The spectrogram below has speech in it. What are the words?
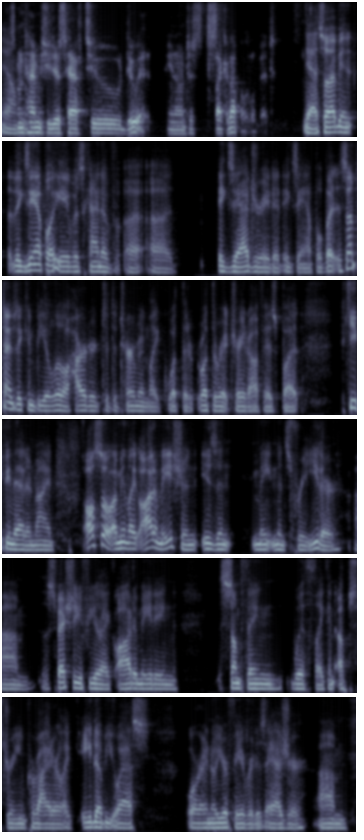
Yeah. Sometimes you just have to do it. You know, just suck it up a little bit. Yeah. So I mean, the example I gave was kind of a, a exaggerated example, but sometimes it can be a little harder to determine like what the what the right trade off is. But keeping that in mind, also, I mean, like automation isn't maintenance free either, um, especially if you're like automating something with like an upstream provider like AWS, or I know your favorite is Azure. Um,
